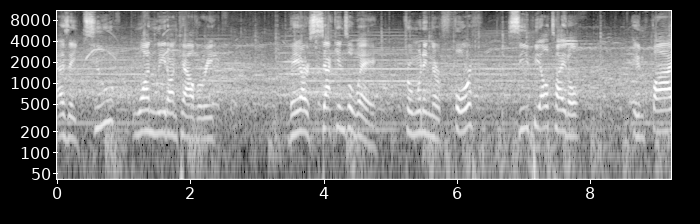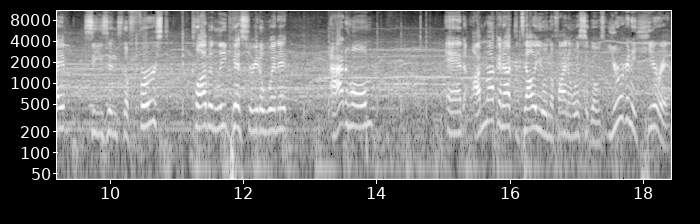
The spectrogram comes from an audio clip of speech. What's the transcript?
has a 2 1 lead on Cavalry. They are seconds away from winning their fourth CPL title in five seasons. The first club in league history to win it at home. And I'm not going to have to tell you when the final whistle goes, you're going to hear it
